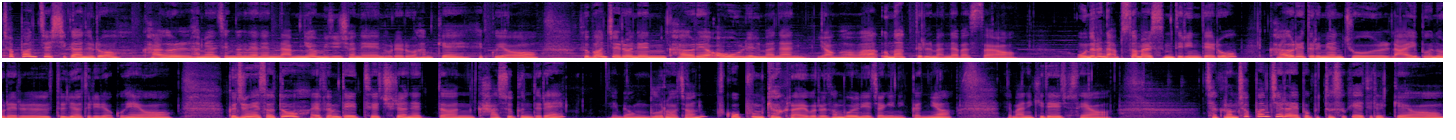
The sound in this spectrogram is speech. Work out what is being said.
첫 번째 시간으로 가을 하면 생각나는 남녀 뮤지션의 노래로 함께 했고요. 두 번째로는 가을에 어울릴 만한 영화와 음악들을 만나봤어요. 오늘은 앞서 말씀드린 대로 가을에 들으면 좋을 라이브 노래를 들려드리려고 해요. 그 중에서도 FM데이트에 출연했던 가수분들의 명불허전 고품격 라이브를 선보일 예정이니까요. 많이 기대해 주세요. 자, 그럼 첫 번째 라이브부터 소개해 드릴게요.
